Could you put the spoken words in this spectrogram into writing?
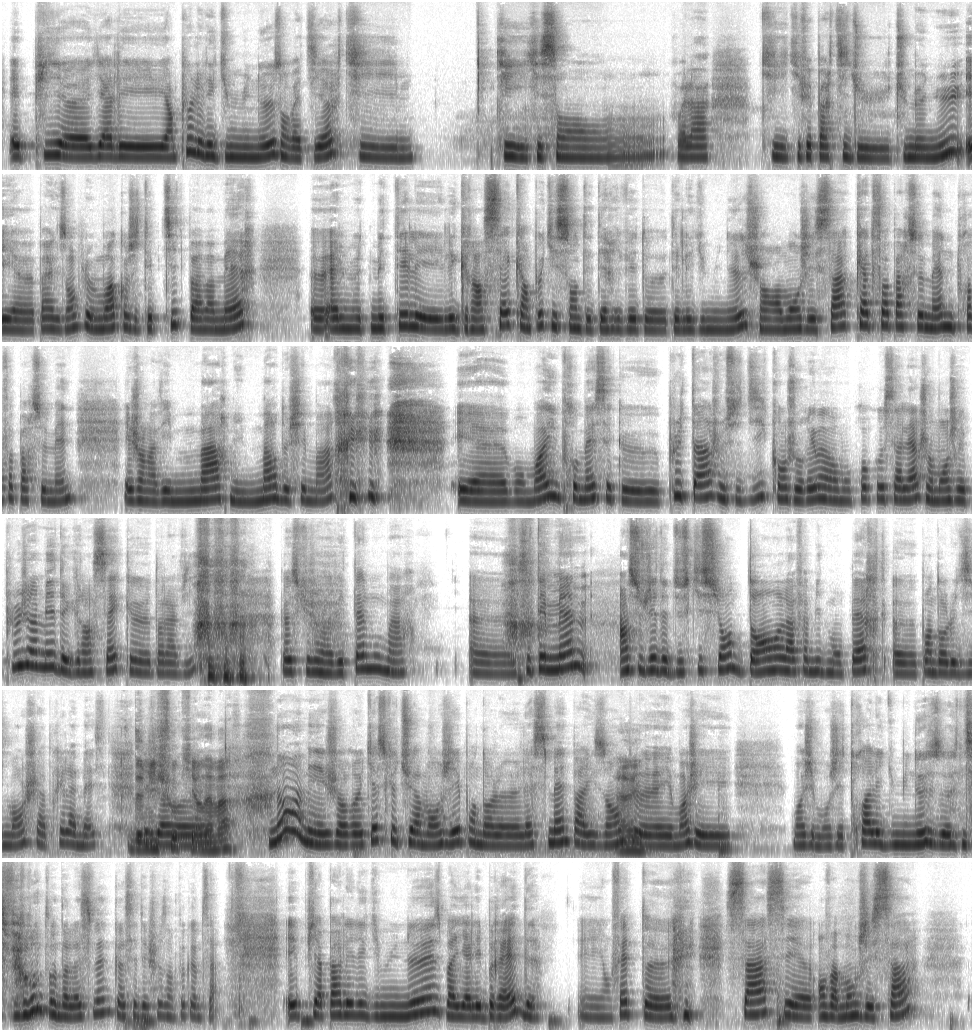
et puis il y a les un peu les légumineuses, on va dire, qui qui qui sont voilà qui qui fait partie du du menu. Et par exemple moi quand j'étais petite, bah ma mère euh, elle me mettait les, les, grains secs un peu qui sont des dérivés de, des légumineuses. J'en mangeais ça quatre fois par semaine ou trois fois par semaine et j'en avais marre, mais marre de chez marre. et euh, bon, moi, une promesse, c'est que plus tard, je me suis dit, quand j'aurai mon propre salaire, je mangerai plus jamais des grains secs euh, dans la vie parce que j'en avais tellement marre. C'était même un sujet de discussion dans la famille de mon père euh, pendant le dimanche après la messe. De Michou qui en a euh, marre Non, mais genre, euh, qu'est-ce que tu as mangé pendant la semaine, par exemple? Ah Et moi, j'ai... Moi, j'ai mangé trois légumineuses différentes pendant la semaine, quoi. C'est des choses un peu comme ça. Et puis, à part les légumineuses, bah, il y a les breads. Et en fait, ça, c'est, on va manger ça.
